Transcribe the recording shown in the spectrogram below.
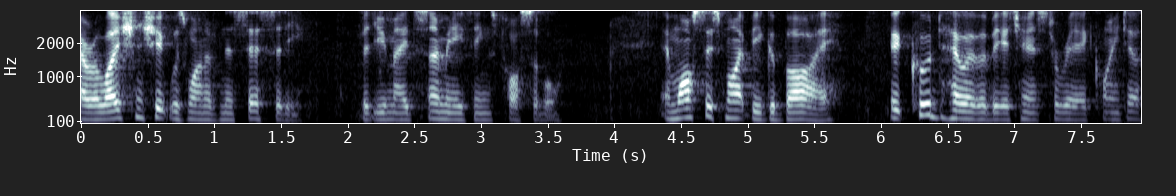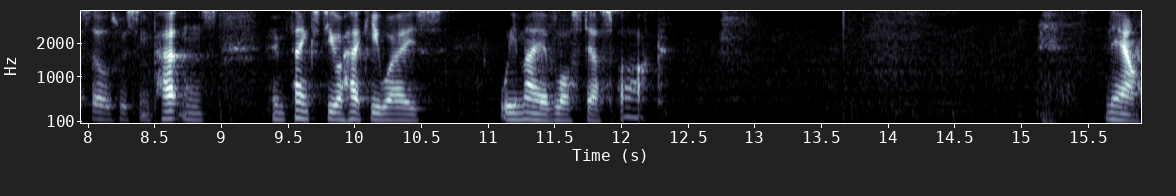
Our relationship was one of necessity, but you made so many things possible. And whilst this might be goodbye, it could, however, be a chance to reacquaint ourselves with some patterns whom, thanks to your hacky ways, we may have lost our spark. Now,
